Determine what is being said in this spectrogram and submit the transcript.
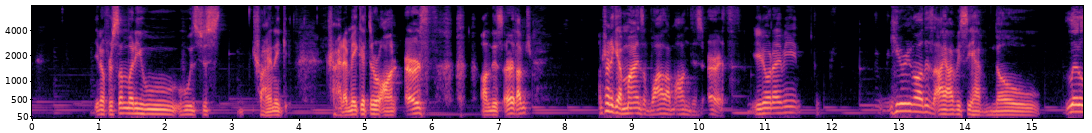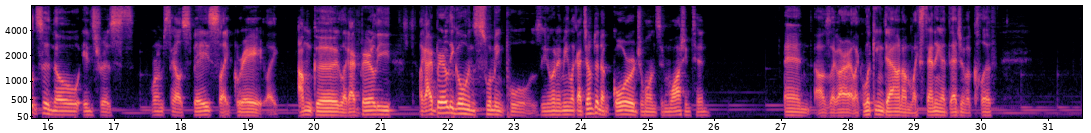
you know, for somebody who who is just trying to get, trying to make it through on Earth, on this Earth, I'm I'm trying to get minds while I'm on this Earth. You know what I mean? Hearing all this, I obviously have no little to no interest Where I'm scale oh, space, like great, like I'm good. Like I barely, like I barely go in swimming pools. You know what I mean? Like I jumped in a gorge once in Washington, and I was like, all right, like looking down, I'm like standing at the edge of a cliff.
